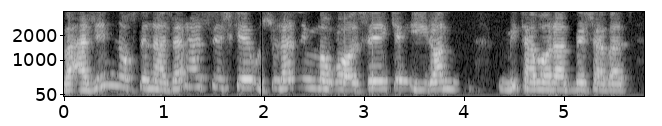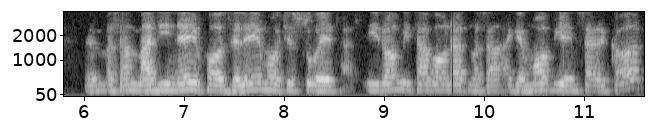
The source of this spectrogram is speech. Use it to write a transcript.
و از این نقطه نظر هستش که اصولا این مقاسه که ایران می‌تواند بشود مثلا مدینه فاضله ما که سوئد هست ایران می‌تواند مثلا اگه ما بیایم سر کار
